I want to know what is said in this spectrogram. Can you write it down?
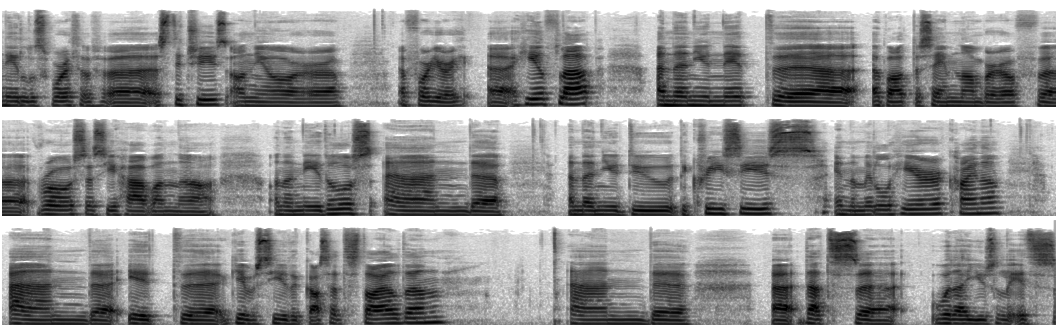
needles worth of stitches on your for your heel flap and then you knit uh, about the same number of uh, rows as you have on the on the needles and uh, and then you do the creases in the middle here kind of and uh, it uh, gives you the gusset style then and uh, that's what I usually it's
